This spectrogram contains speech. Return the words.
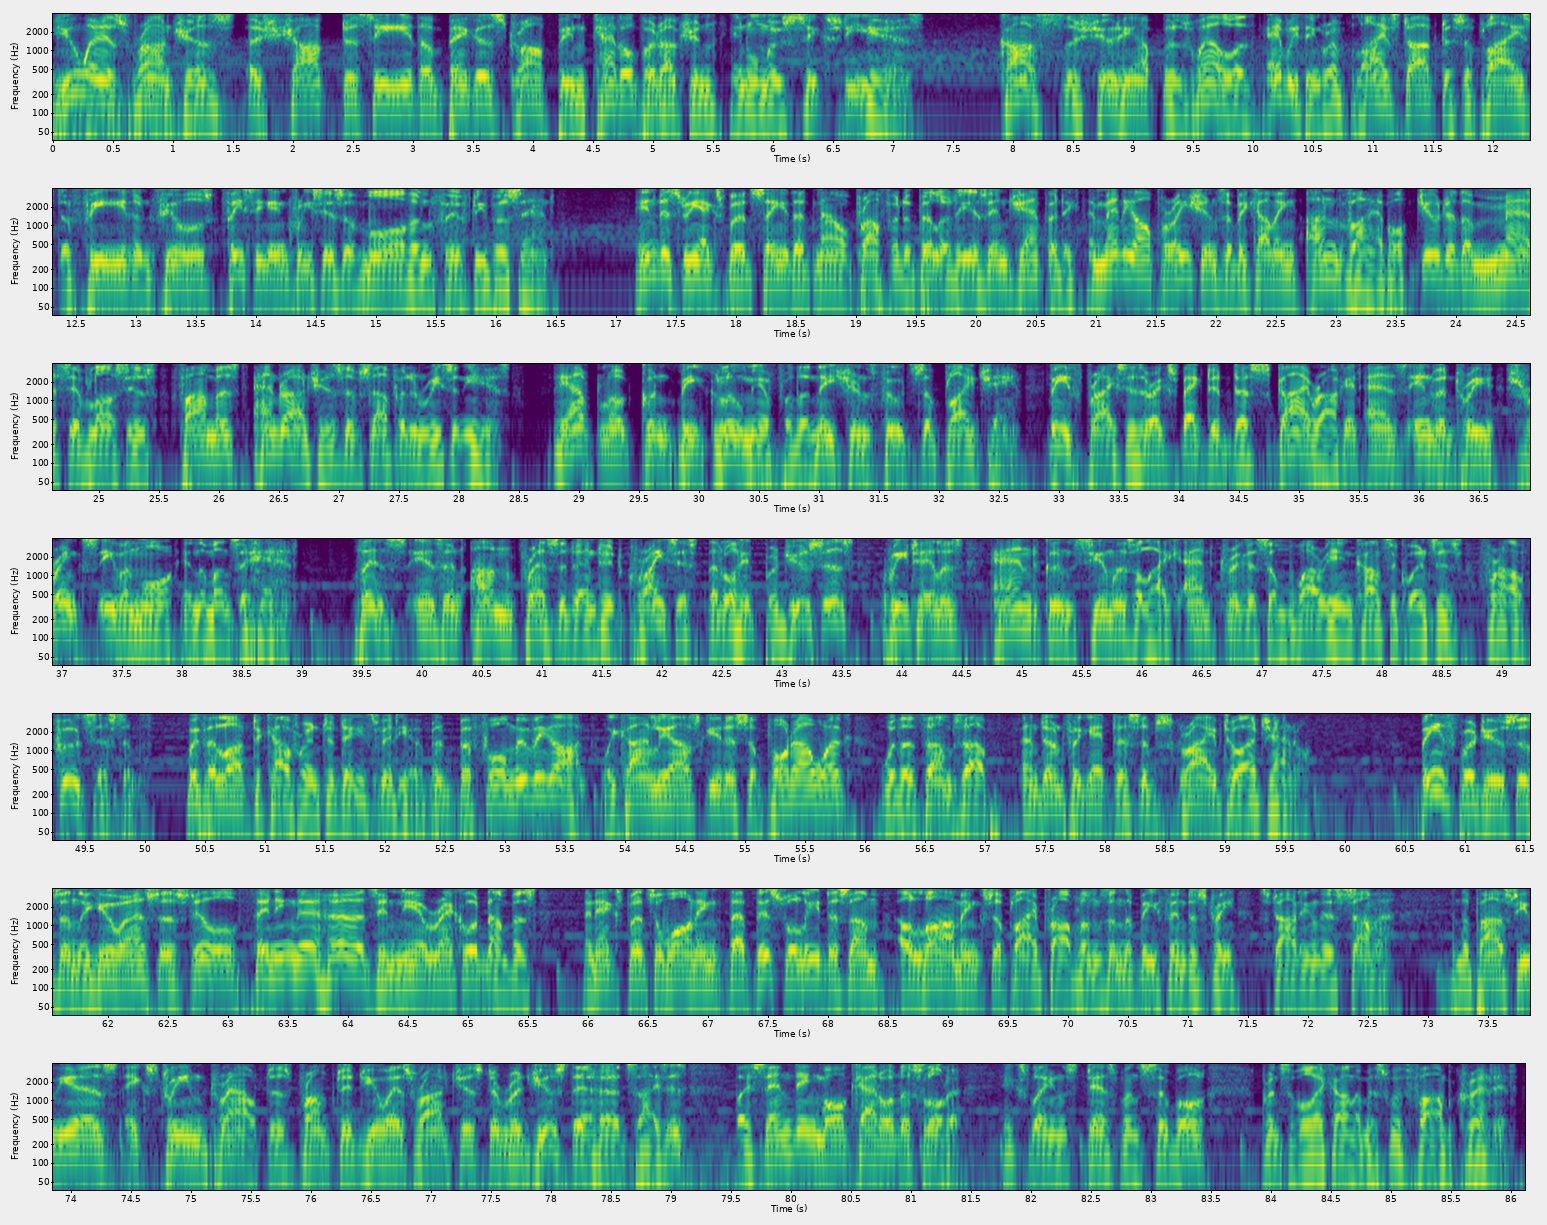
U.S. ranchers are shocked to see the biggest drop in cattle production in almost 60 years. Costs are shooting up as well, with everything from livestock to supplies to feed and fuels facing increases of more than 50%. Industry experts say that now profitability is in jeopardy and many operations are becoming unviable due to the massive losses farmers and ranchers have suffered in recent years. The outlook couldn't be gloomier for the nation's food supply chain. Beef prices are expected to skyrocket as inventory shrinks even more in the months ahead. This is an unprecedented crisis that will hit producers, retailers, and consumers alike and trigger some worrying consequences for our food systems. We've a lot to cover in today's video, but before moving on, we kindly ask you to support our work with a thumbs up and don't forget to subscribe to our channel. Beef producers in the US are still thinning their herds in near record numbers, and experts are warning that this will lead to some alarming supply problems in the beef industry starting this summer. In the past few years, extreme drought has prompted US ranchers to reduce their herd sizes by sending more cattle to slaughter, explains Desmond Subel, principal economist with Farm Credit.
